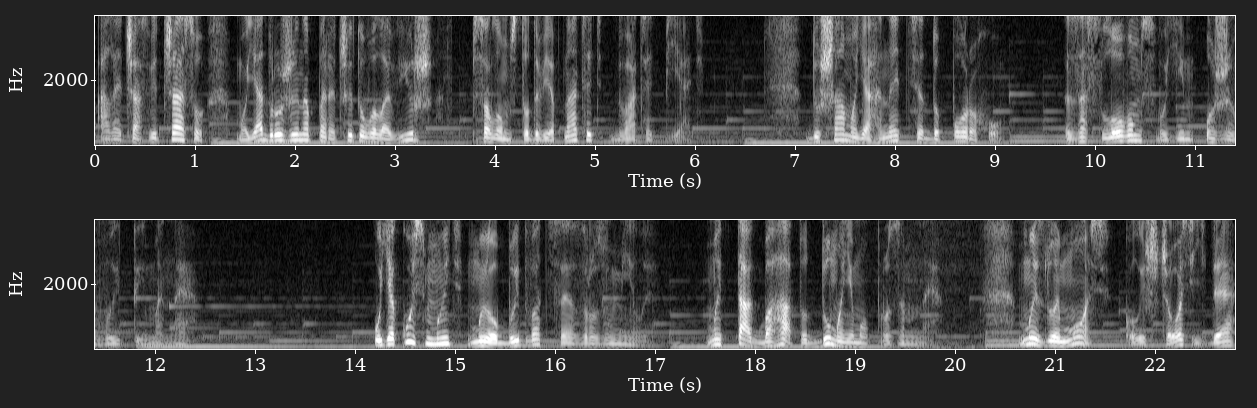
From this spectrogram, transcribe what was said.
Але час від часу моя дружина перечитувала вірш Псалом 119, 25. Душа моя гнеться до пороху, за словом своїм оживи ти мене. У якусь мить ми обидва це зрозуміли. Ми так багато думаємо про земне. Ми злимось, коли щось йде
